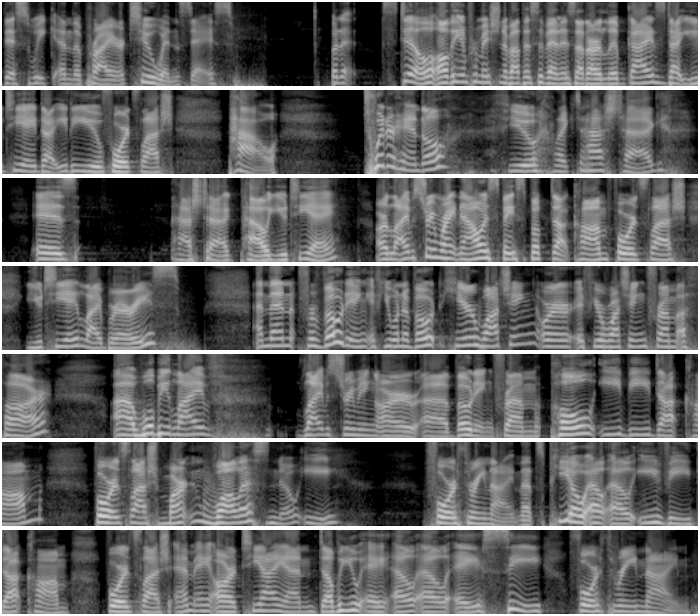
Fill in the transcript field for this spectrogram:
this week and the prior two wednesdays but it, still all the information about this event is at our libguides.uta.edu forward slash pow twitter handle if you like to hashtag is hashtag PowUTA. Our live stream right now is facebook.com forward slash UTA libraries. And then for voting, if you want to vote here watching or if you're watching from afar, uh, we'll be live live streaming our uh, voting from pollev.com forward slash Martin Wallace, no E, 439. That's P O L L E V dot com forward slash M A R T I N W A L L A C 439.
